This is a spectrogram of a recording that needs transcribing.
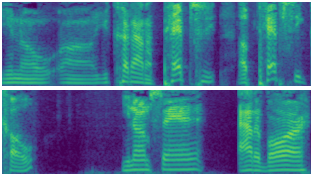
you know, uh, you cut out a Pepsi, a PepsiCo, you know what I'm saying? Out of our,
